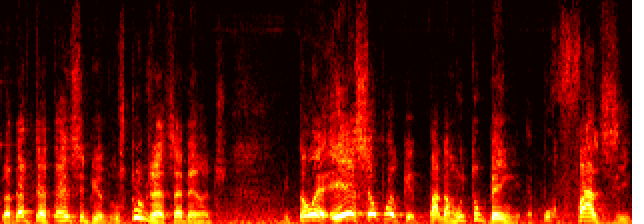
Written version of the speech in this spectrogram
Já deve ter até recebido. Os clubes já recebem antes. Então, é, esse é o plano. que Paga muito bem. É por fase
